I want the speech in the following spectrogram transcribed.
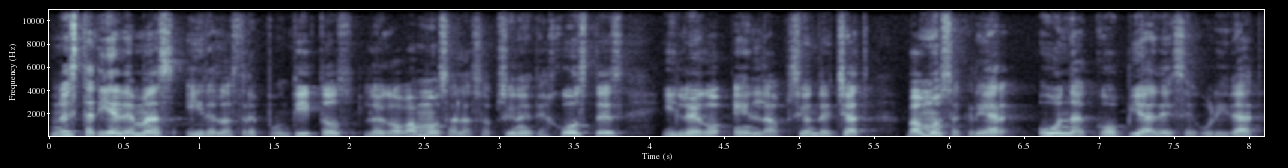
no estaría de más ir a los tres puntitos, luego vamos a las opciones de ajustes y luego en la opción de chat vamos a crear una copia de seguridad.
